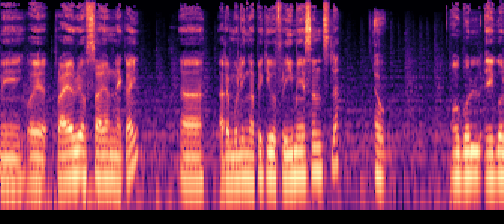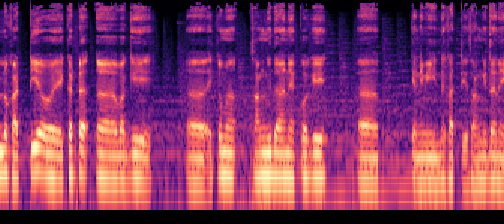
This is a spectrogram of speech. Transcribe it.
මේ ඔය ප්‍රයරිය සයන් එකයි අර මුලින් අපි කිව ෆ්‍රීමේසන්ස්ල ඔව්. ඕගොල් ඒගොල්ලො කට්ටිය ඔය එකට වගේ එකම සංවිධානයක් වගේ කැනම ඉන්න කට්ටිය සංවිධනය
